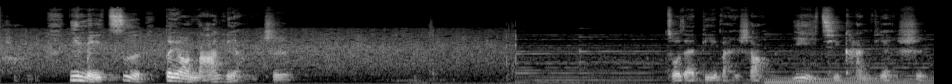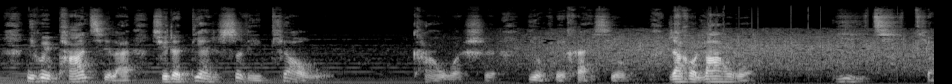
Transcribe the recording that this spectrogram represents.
糖，你每次都要拿两只。坐在地板上一起看电视，你会爬起来学着电视里跳舞，看我时又会害羞，然后拉我一起跳。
